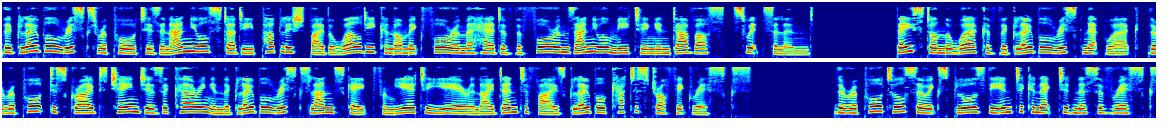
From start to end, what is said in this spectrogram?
The Global Risks Report is an annual study published by the World Economic Forum ahead of the forum's annual meeting in Davos, Switzerland. Based on the work of the Global Risk Network, the report describes changes occurring in the global risks landscape from year to year and identifies global catastrophic risks. The report also explores the interconnectedness of risks,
